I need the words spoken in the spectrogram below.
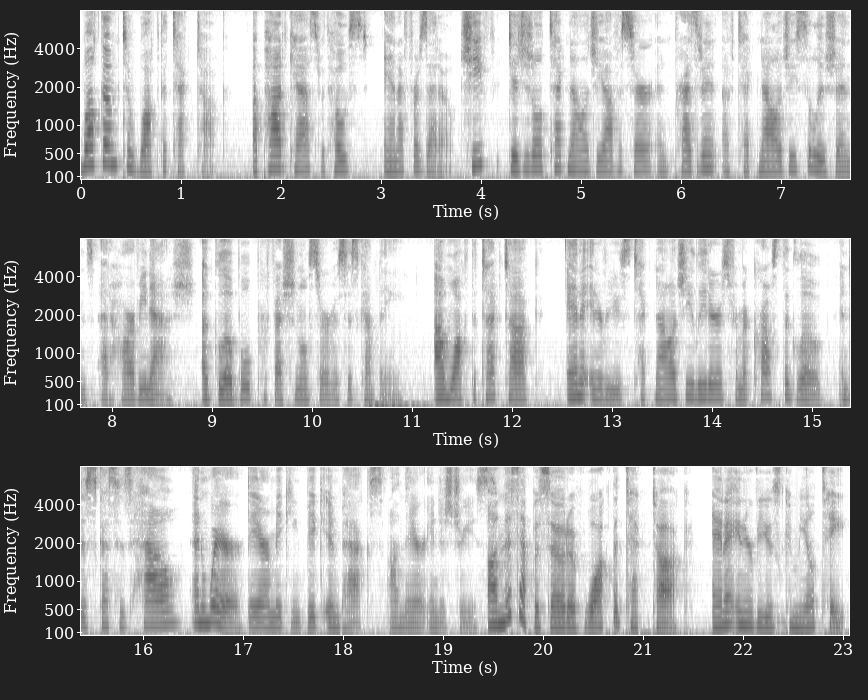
Welcome to Walk the Tech Talk, a podcast with host Anna Frazzetto, Chief Digital Technology Officer and President of Technology Solutions at Harvey Nash, a global professional services company. On Walk the Tech Talk, Anna interviews technology leaders from across the globe and discusses how and where they are making big impacts on their industries. On this episode of Walk the Tech Talk, Anna interviews Camille Tate,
